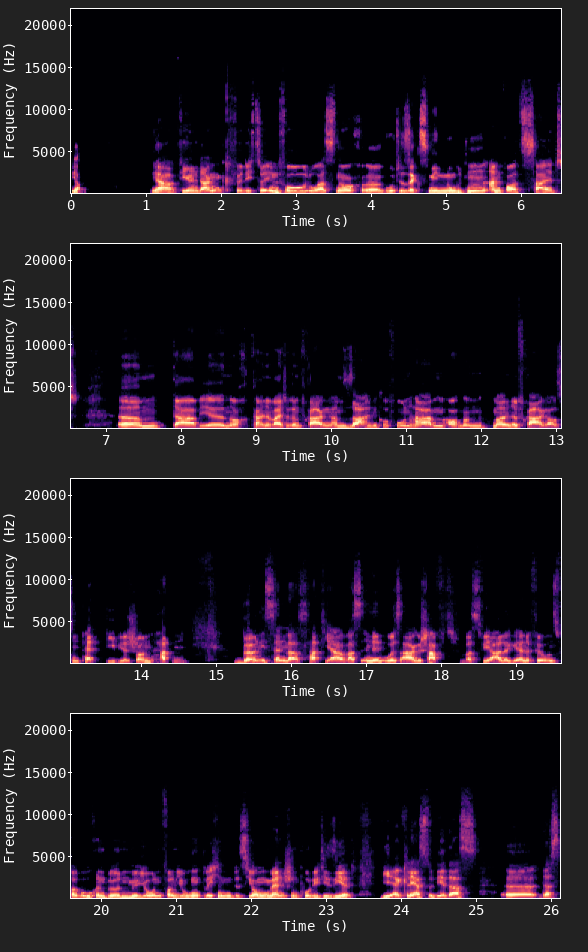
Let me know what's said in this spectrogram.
ja. Ja, vielen Dank für dich zur Info. Du hast noch äh, gute sechs Minuten Antwortzeit. Ähm, da wir noch keine weiteren Fragen am Saalmikrofon haben, auch noch mal eine Frage aus dem Pad, die wir schon hatten. Bernie Sanders hat ja was in den USA geschafft, was wir alle gerne für uns verbuchen würden. Millionen von Jugendlichen bis jungen Menschen politisiert. Wie erklärst du dir das, äh, dass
